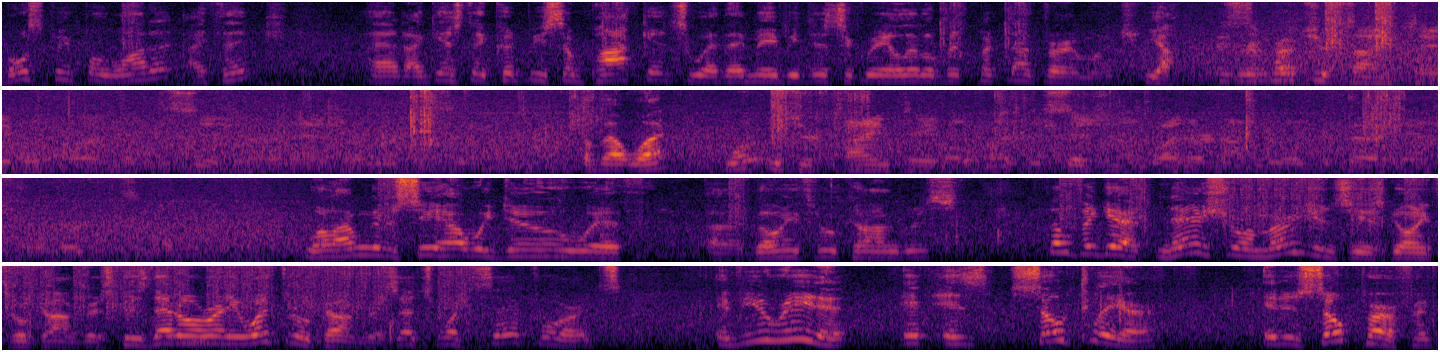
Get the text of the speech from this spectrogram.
most people want it, I think. And I guess there could be some pockets where they maybe disagree a little bit, but not very much. Yeah. Sir, what's your timetable on the decision on a national emergency? About what? What was your timetable on a decision on whether or not you will declare a national emergency? Well, I'm going to see how we do with uh, going through Congress. Don't forget, national emergency is going through Congress because that already went through Congress. That's what's there for. It's, if you read it, it is so clear, it is so perfect.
